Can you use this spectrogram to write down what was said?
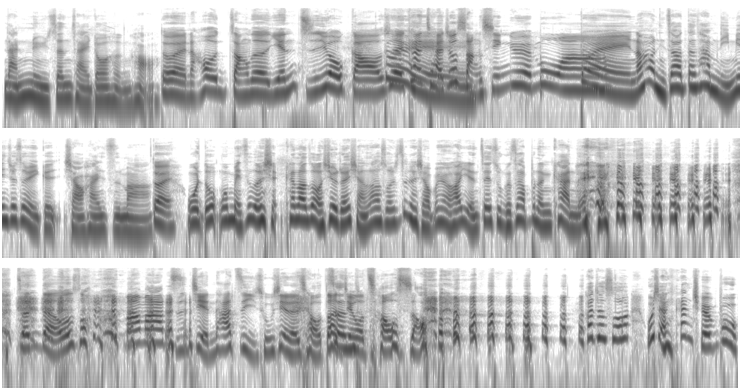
男女身材都很好，对，然后长得颜值又高，所以看起来就赏心悦目啊。对，然后你知道，但他们里面就是有一个小孩子嘛？对，我都我每次都想看到这种戏，我都会想到说，这个小朋友他演这出，可是他不能看呢、欸。真的，我就说妈妈只剪她自己出现的桥段，结果超少。他就就说我想看全部，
